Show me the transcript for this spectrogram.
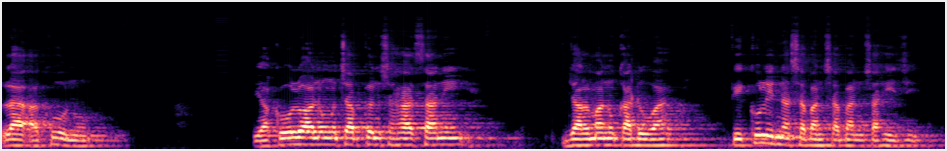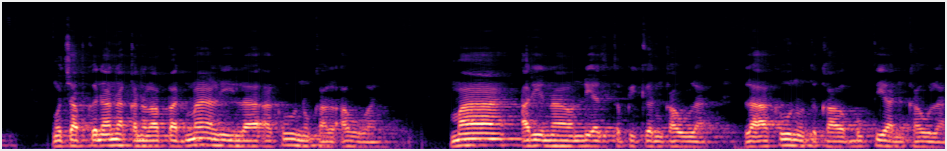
la akunu. Yaqulu anu ngucapkeun sahasani jalma anu kadua fi kulli nasaban-saban sahiji. Ngucapkeun anak kana lapad mali la akunu kal awal. Ma ari naon dia tetepikeun kaula. la aku nutu kaula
